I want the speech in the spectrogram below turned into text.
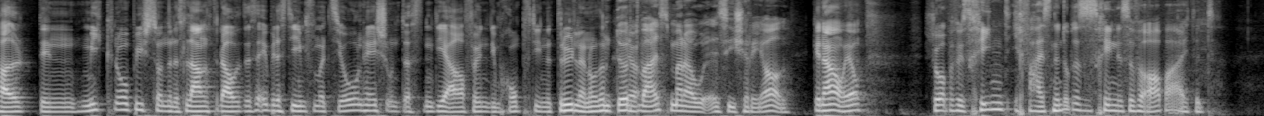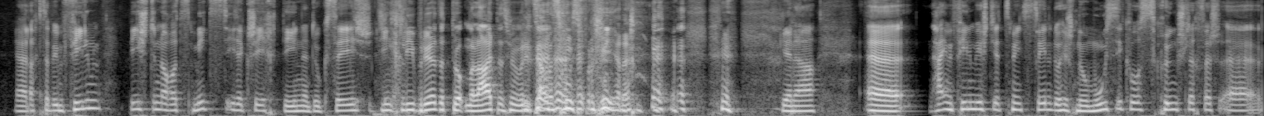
halt dann mitgenommen bist, sondern es langt auch, dass, eben, dass du die Information hast und dass dann die anfangen im Kopf zu trüllen, oder? Und dort Ja. weiß man auch, es ist real. Genau, ja. Schon, aber fürs Kind, ich weiß nicht, ob das das Kind so verarbeitet. Ehrlich gesagt, im Film bist du nachher mit in der Geschichte drin. Du siehst, Dein kleiner Bruder tut mir leid, dass wir jetzt alles ausprobieren. genau. Äh, nein, Im Film bist du jetzt mit drin, du hast nur Musik, die es künstlich äh,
